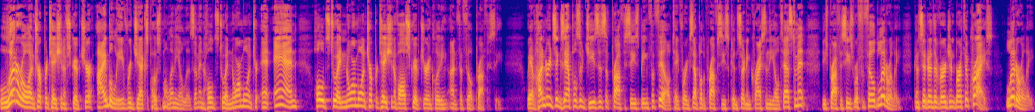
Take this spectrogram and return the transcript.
literal interpretation of scripture, I believe, rejects postmillennialism and holds to a normal inter- and, and holds to a normal interpretation of all scripture, including unfulfilled prophecy. We have hundreds of examples of Jesus of prophecies being fulfilled. Take, for example, the prophecies concerning Christ in the Old Testament. These prophecies were fulfilled literally. Consider the virgin birth of Christ, literally.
